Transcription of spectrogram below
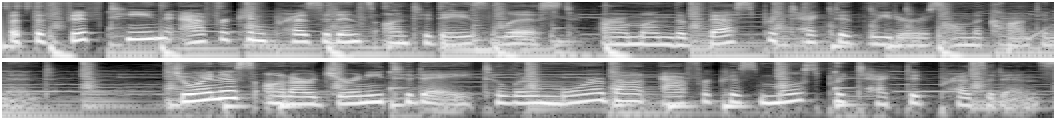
but the 15 African presidents on today's list are among the best protected leaders on the continent. Join us on our journey today to learn more about Africa's most protected presidents.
